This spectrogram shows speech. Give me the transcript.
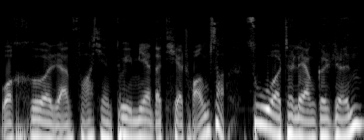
我赫然发现对面的铁床上坐着两个人。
